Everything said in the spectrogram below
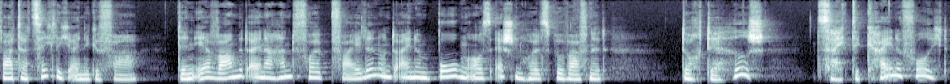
war tatsächlich eine Gefahr denn er war mit einer Handvoll Pfeilen und einem Bogen aus Eschenholz bewaffnet. Doch der Hirsch zeigte keine Furcht,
